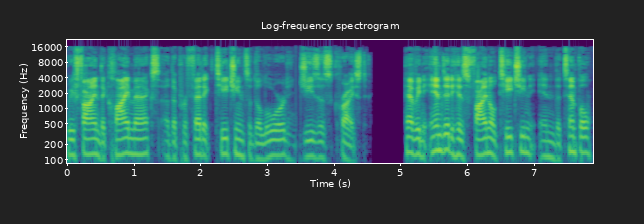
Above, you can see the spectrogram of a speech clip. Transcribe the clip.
we find the climax of the prophetic teachings of the Lord Jesus Christ. Having ended his final teaching in the temple,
